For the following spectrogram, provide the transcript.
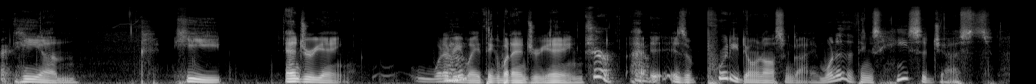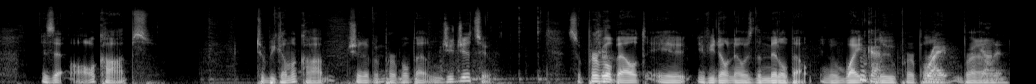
right. he um he Andrew Yang. Whatever mm-hmm. you might think about Andrew Yang, sure, yeah. is a pretty darn awesome guy. And one of the things he suggests is that all cops, to become a cop, should have a purple belt in jiu-jitsu. So purple sure. belt, if you don't know, is the middle belt. You know, white, okay. blue, purple, right. brown.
